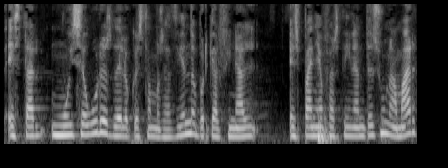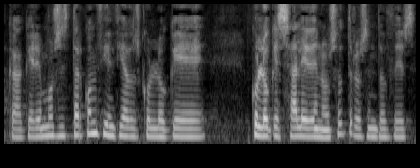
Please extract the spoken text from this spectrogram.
estar muy seguros de lo que estamos haciendo, porque al final España Fascinante es una marca. Queremos estar concienciados con lo que con lo que sale de nosotros. Entonces,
